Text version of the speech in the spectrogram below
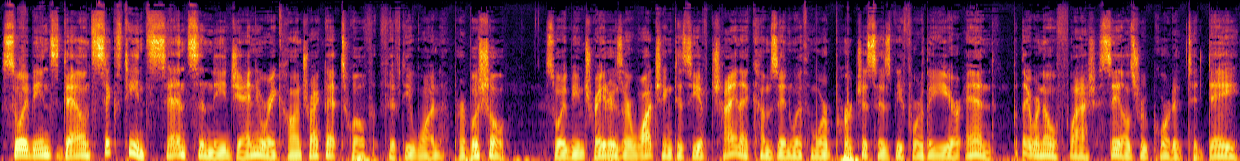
Soybeans down 16 cents in the January contract at 12.51 per bushel. Soybean traders are watching to see if China comes in with more purchases before the year end, but there were no flash sales reported today.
